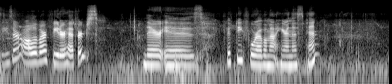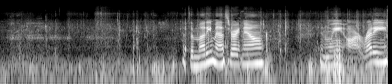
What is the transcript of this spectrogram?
These are of our feeder heifers. There is 54 of them out here in this pen. It's a muddy mess right now, and we are ready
